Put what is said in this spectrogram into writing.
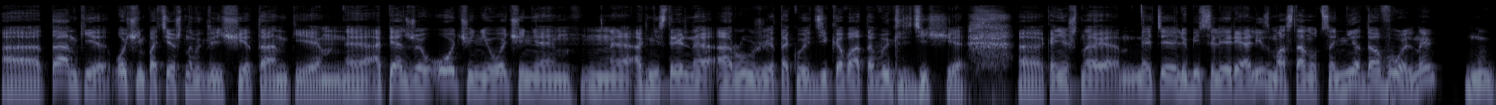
А, танки, очень потешно выглядящие танки, э, опять же, очень и очень э, огнестрельное оружие, такое диковато выглядящее. Э, конечно, эти любители реально реализма останутся недовольны, ну,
